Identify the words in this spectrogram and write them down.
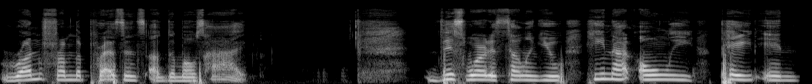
run from the presence of the Most High. This word is telling you he not only paid in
